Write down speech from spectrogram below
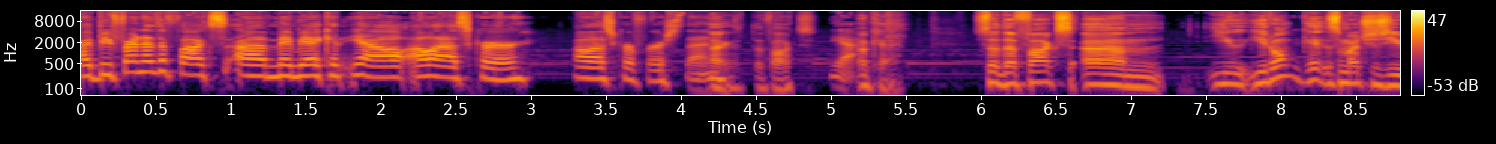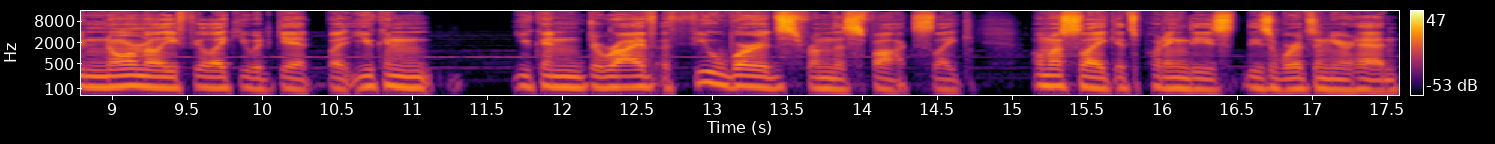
I befriended the fox. Uh, maybe I can. Yeah, I'll, I'll ask her. I'll ask her first then. Uh, the fox. yeah. Okay. So the fox, um, you you don't get as much as you normally feel like you would get, but you can you can derive a few words from this fox, like almost like it's putting these these words in your head.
